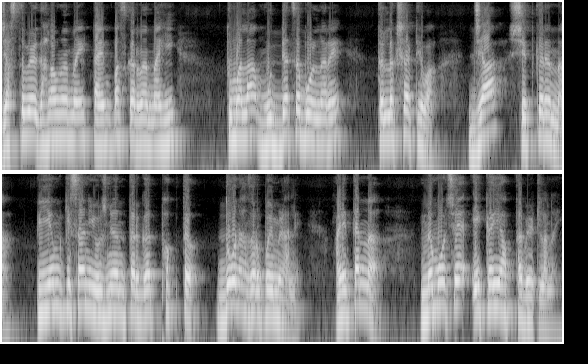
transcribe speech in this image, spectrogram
जास्त वेळ घालवणार नाही टाइमपास करणार नाही. तुम्हाला मुद्द्याचं बोलणार आहे तर लक्षात ठेवा. ज्या शेतकऱ्यांना पी एम किसान योजनेअंतर्गत फक्त दोन हजार रुपये मिळाले आणि त्यांना नमोचे एकही हप्ता भेटला नाही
